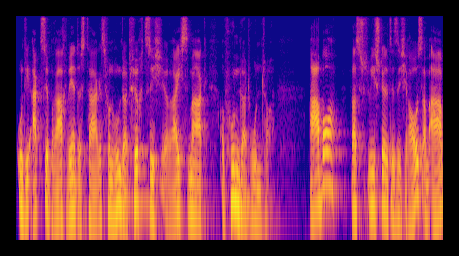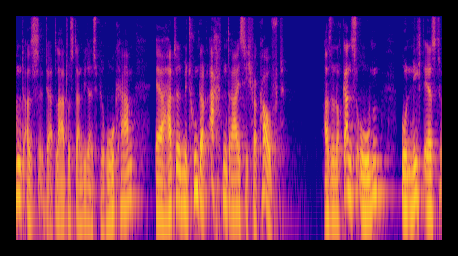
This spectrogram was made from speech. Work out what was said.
Und die Aktie brach während des Tages von 140 Reichsmark auf 100 runter. Aber, was, wie stellte sich raus am Abend, als der Atlatus dann wieder ins Büro kam, er hatte mit 138 verkauft also noch ganz oben und nicht erst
